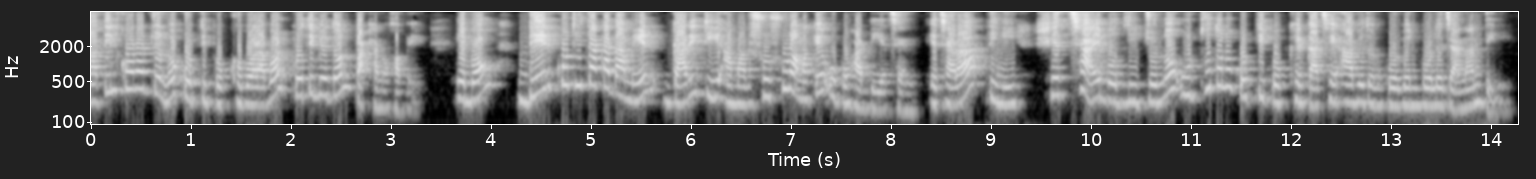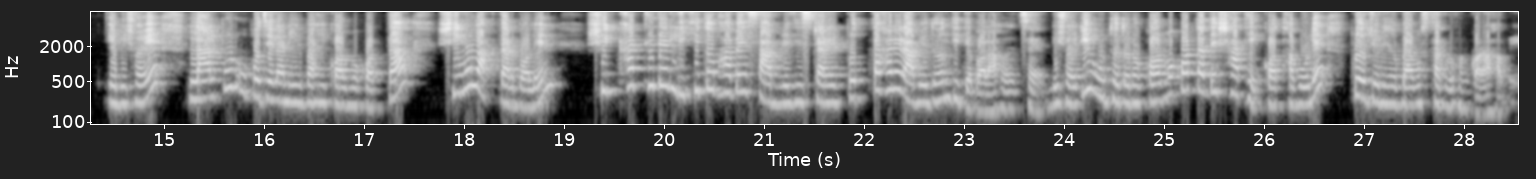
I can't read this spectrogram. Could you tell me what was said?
বাতিল করার জন্য কর্তৃপক্ষ বরাবর প্রতিবেদন পাঠানো হবে এবং দেড় কোটি টাকা দামের গাড়িটি আমার শ্বশুর আমাকে উপহার দিয়েছেন। এছাড়া তিনি স্বেচ্ছায় বদলির জন্য ঊর্ধ্বতন কর্তৃপক্ষের কাছে আবেদন করবেন বলে জানান তিনি। এ বিষয়ে লালপুর উপজেলা নির্বাহী কর্মকর্তা শিমুল আক্তার বলেন, শিক্ষার্থীদের লিখিতভাবে সাব রেজিস্ট্রারের প্রত্যাহারের আবেদন দিতে বলা হয়েছে। বিষয়টি ঊর্ধ্বতন কর্মকর্তাদের সাথে কথা বলে প্রয়োজনীয় ব্যবস্থা গ্রহণ করা হবে।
